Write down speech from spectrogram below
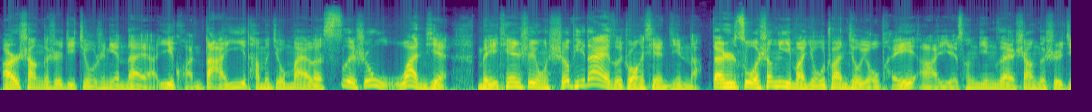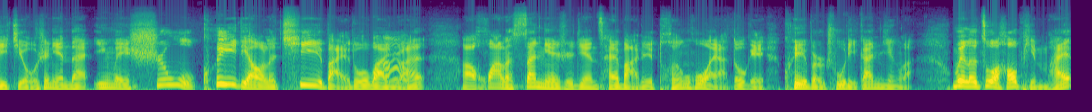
而上个世纪九十年代啊，一款大衣他们就卖了四十五万件，每天是用蛇皮袋子装现金的。但是做生意嘛，有赚就有赔啊。也曾经在上个世纪九十年代，因为失误亏掉了七百多万元。啊，花了三年时间才把这囤货呀都给亏本处理干净了。为了做好品牌，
